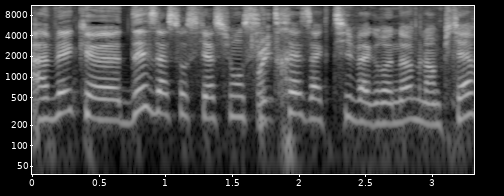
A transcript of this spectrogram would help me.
avec euh, des associations aussi Oui. très actives à Grenoble, hein, Pierre,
